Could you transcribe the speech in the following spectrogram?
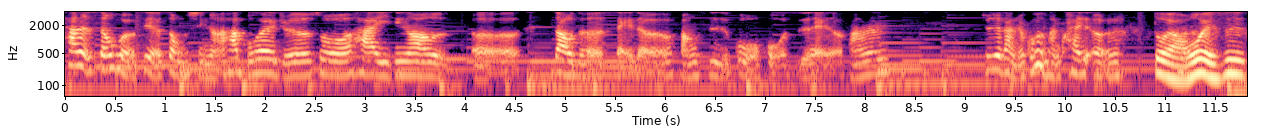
他的生活有自己的重心啊，他不会觉得说他一定要呃照着谁的方式过活之类的，反正就是感觉过得蛮快乐的。对啊，我也是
